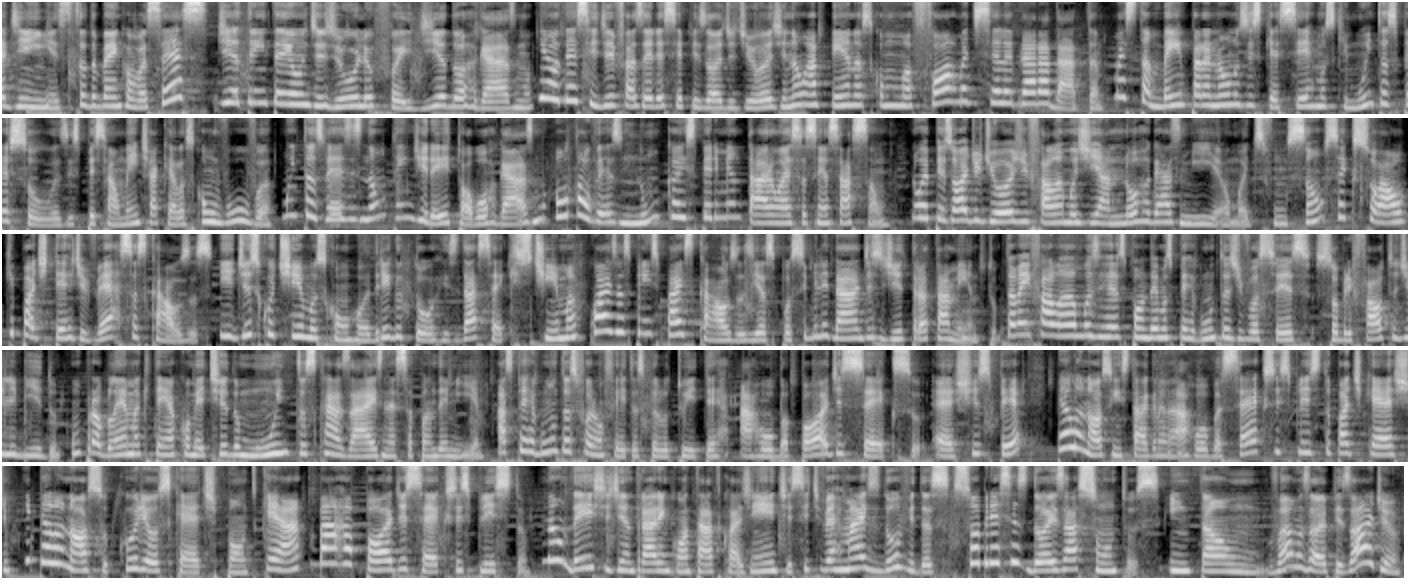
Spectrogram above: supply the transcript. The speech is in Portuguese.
Taradinhos, tudo bem com vocês? Dia 31 de julho foi dia do orgasmo e eu decidi fazer esse episódio de hoje não apenas como uma forma de celebrar a data, mas também para não nos esquecermos que muitas pessoas, especialmente aquelas com vulva, muitas vezes não têm direito ao orgasmo ou talvez nunca experimentaram essa sensação. No episódio de hoje falamos de anorgasmia, uma disfunção sexual que pode ter diversas causas, e discutimos com Rodrigo Torres da Sextima quais as principais causas e as possibilidades de tratamento. Também falamos e respondemos perguntas de vocês sobre falta de libido, um problema que tem acometido muitos casais nessa pandemia. As perguntas foram feitas pelo Twitter podsexoexp pelo nosso Instagram, arroba Sexo Explícito Podcast e pelo nosso curioscat.qa barra pod sexo explícito. Não deixe de entrar em contato com a gente se tiver mais dúvidas sobre esses dois assuntos. Então, vamos ao episódio?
